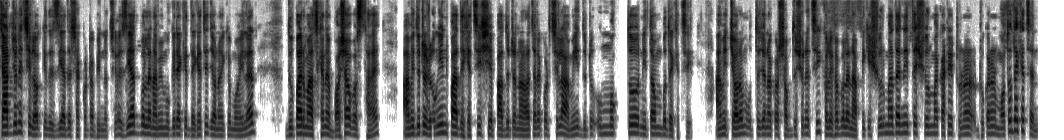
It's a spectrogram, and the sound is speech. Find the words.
৪ জনই ছিল কিন্তু জিয়াদের সাক্ষ্যটা ভিন্ন ছিল। জিয়াদ বললেন, "আমি মুগিরাকে দেখেছি জনৈক মহিলার দুপায়ের মাঝখানে বসা অবস্থায়। আমি দুটো রঙিন পা দেখেছি। সে পা দুটো নাড়াচাড়া করছিল। আমি দুটো উন্মুক্ত নিতম্ব দেখেছি। আমি চরম উত্তেজনাকর শব্দ শুনেছি।" খলিফা বললেন, "আপনি কি সুরমা সুরমাদানিতে সুরমা কাঠি ঢুকানোর মতো দেখেছেন?"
